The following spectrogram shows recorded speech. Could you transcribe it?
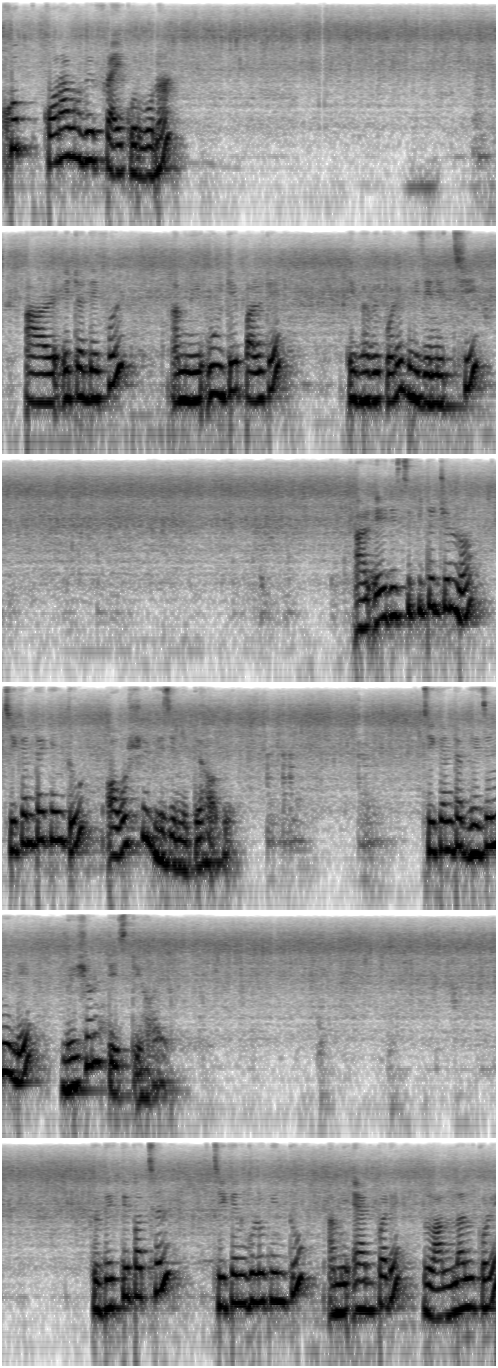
খুব কড়াভাবে ফ্রাই করব না। আর এটা দেখুন, আমি উল্টে পাল্টে এভাবে করে ভেজে নিচ্ছি। আর এই রেসিপিটার জন্য চিকেনটা কিন্তু অবশ্যই ভেজে নিতে হবে। চিকেনটা ভেজে নিলে ভীষণ টেস্টি হয়। তো দেখতে পাচ্ছেন চিকেনগুলো কিন্তু আমি একবারে লাল লাল করে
